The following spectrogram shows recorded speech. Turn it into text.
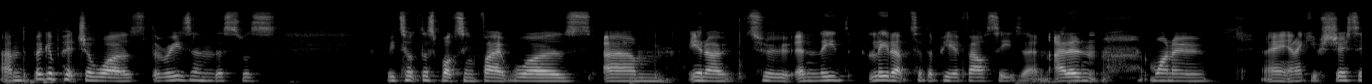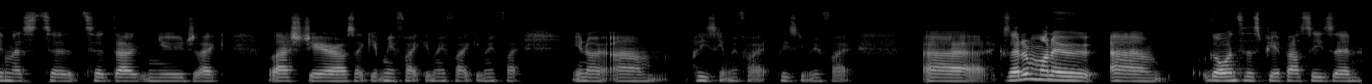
um, the bigger picture was the reason this was, we took this boxing fight was, um, you know, to, and lead, lead up to the PFL season. I didn't want to, and I, and I keep stressing this to, to Doug and Huge, like last year, I was like, give me a fight, give me a fight, give me a fight. You know, um, please give me a fight, please give me a fight. Because I didn't want to um, go into this PFL season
